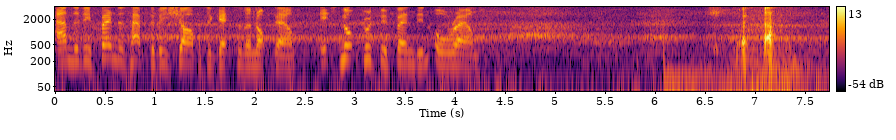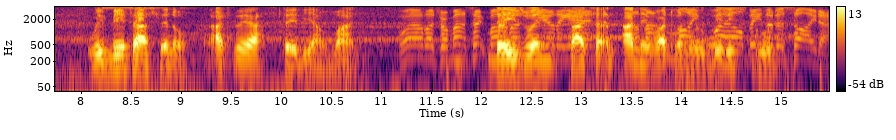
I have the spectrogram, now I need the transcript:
and the defenders have to be sharper to get to the knockdown. It's not good defending all round. We beat Arsenal at their stadium, man. Well, a dramatic Days when such an- an Everton will be this good. decider.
